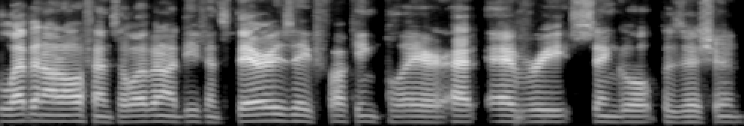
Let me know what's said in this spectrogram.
eleven on offense, eleven on defense, there is a fucking player at every single position.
